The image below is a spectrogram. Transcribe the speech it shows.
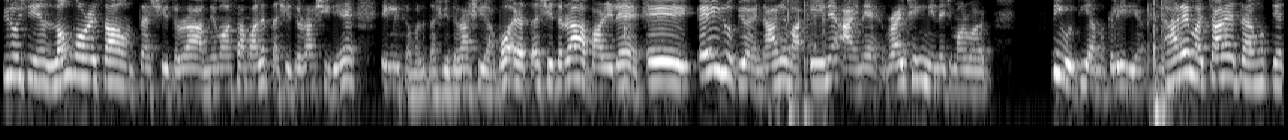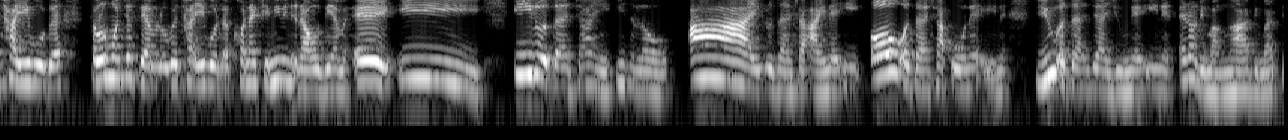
ပြီးလို့ရှိရင် long vowel sound တန်ရှည်တရမြန်မာစာမှာလည်းတန်ရှည်တရရှိတယ်အင်္ဂလိပ်စာမှာလည်းတန်ရှည်တရရှိတာပေါ့အဲ့ဒါတန်ရှည်တရကဘာတွေလဲ A A လို့ပြောရင်နားထဲမှာ A နဲ့ I နဲ့ writing အနေနဲ့ကျွန်တော်တို့က တီကိုတီးရမှာကလေးတွေကနားထဲမှာကြားတဲ့အတန်ကိုပြန်ချရေးဖို့အတွက်စလုံးမကြက်ဆရာမလို့ပဲချရေးဖို့အတွက် connection မိမိနဲ့ဒါကိုတီးရမယ် A E E လို့တန်ချရင် E နှလုံး I လို့တန်ချ I နဲ့ E O အတန်ချ O နဲ့ A နဲ့ U အတန်ချ U နဲ့ E နဲ့အဲ့တော့ဒီမှာ5ဒီမှာ1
